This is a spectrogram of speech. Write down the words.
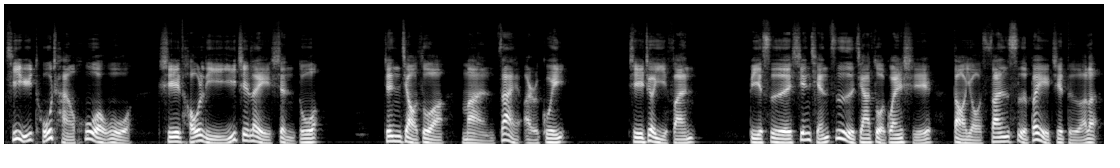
其余土产货物、尺头礼仪之类甚多，真叫做满载而归。只这一番，比似先前自家做官时，倒有三四倍之得了。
